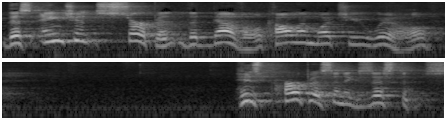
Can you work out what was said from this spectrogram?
this ancient serpent, the devil, call him what you will, his purpose in existence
